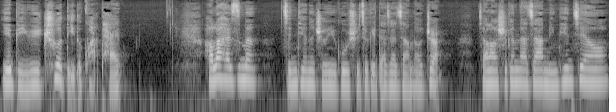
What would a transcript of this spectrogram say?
也比喻彻底的垮台。好了，孩子们，今天的成语故事就给大家讲到这儿，蒋老师跟大家明天见哦。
